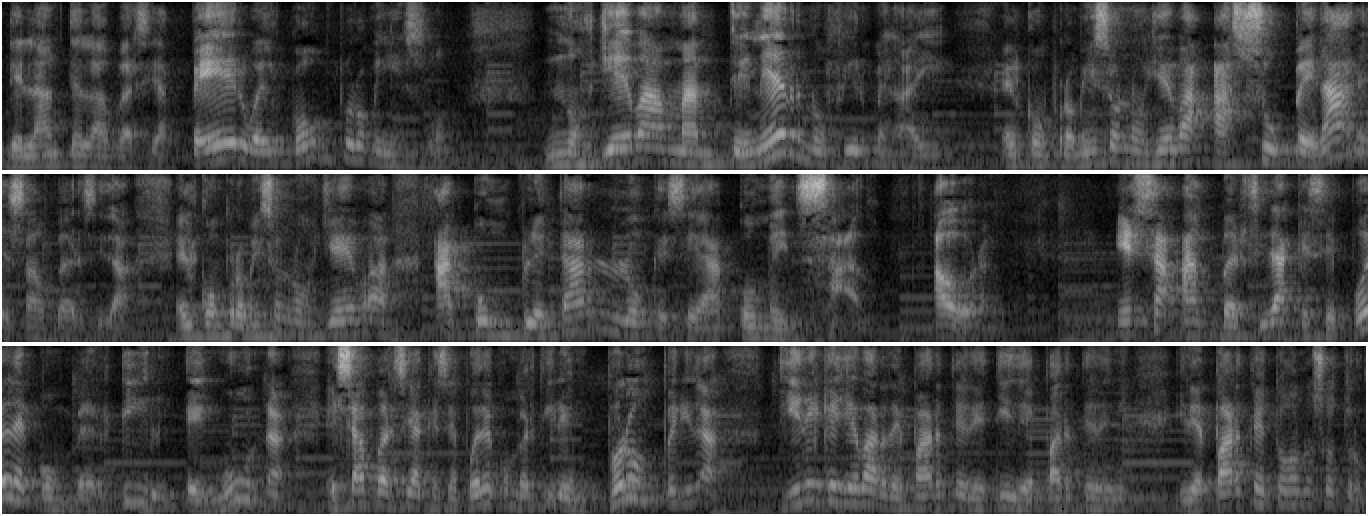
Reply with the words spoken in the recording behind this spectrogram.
delante de la adversidad, pero el compromiso nos lleva a mantenernos firmes ahí. El compromiso nos lleva a superar esa adversidad. El compromiso nos lleva a completar lo que se ha comenzado. Ahora, esa adversidad que se puede convertir en una, esa adversidad que se puede convertir en prosperidad, tiene que llevar de parte de ti, de parte de mí y de parte de todos nosotros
